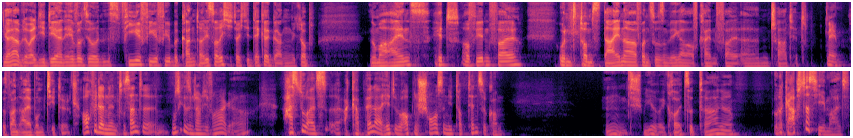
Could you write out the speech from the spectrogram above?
Ja, ja, weil die DNA-Version ist viel, viel, viel bekannter. Die ist doch richtig durch die Decke gegangen. Ich glaube, Nummer eins Hit auf jeden Fall. Und Tom Steiner von Susan Vega war auf keinen Fall äh, ein Chart-Hit. Nee. Das war ein Albumtitel. Auch wieder eine interessante musikwissenschaftliche Frage. Ja? Hast du als äh, A Cappella-Hit überhaupt eine Chance, in die Top Ten zu kommen? Hm, schwierig. Heutzutage. Oder gab es das jemals?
